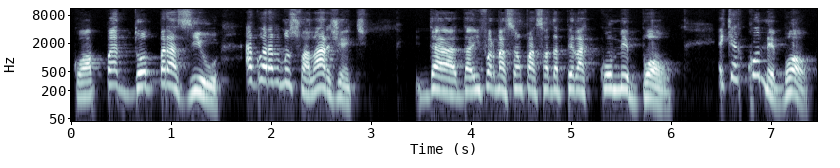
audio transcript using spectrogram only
Copa do Brasil. Agora vamos falar, gente, da, da informação passada pela Comebol. É que a Comebol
